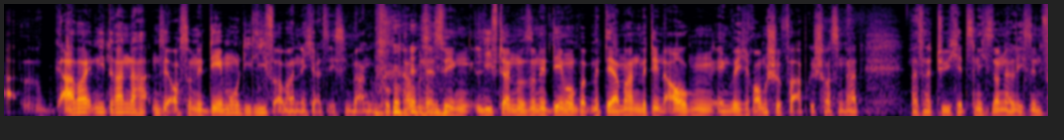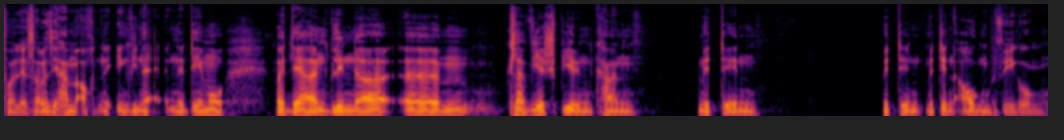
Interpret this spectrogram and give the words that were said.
arbeiten die dran, da hatten sie auch so eine Demo, die lief aber nicht, als ich sie mir angeguckt habe. Und deswegen lief da nur so eine Demo, mit der man mit den Augen irgendwelche Raumschiffe abgeschossen hat, was natürlich jetzt nicht sonderlich sinnvoll ist. Aber sie haben auch ne, irgendwie eine, eine, Demo, bei der ein Blinder ähm, Klavier spielen kann mit den, mit den, mit den Augenbewegungen.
